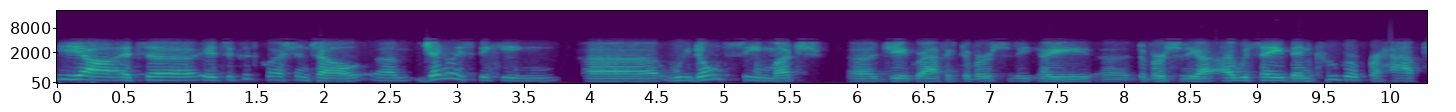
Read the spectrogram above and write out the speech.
Yeah, it's a good question, Tal. Um, generally speaking, uh, we don't see much uh, geographic diversity. I would say Vancouver perhaps,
